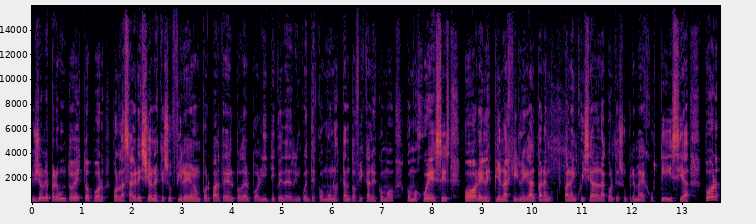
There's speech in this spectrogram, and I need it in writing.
Yo le pregunto esto por, por las agresiones que sufrieron por parte del poder político y de delincuentes comunes, tanto fiscales como, como jueces, por el espionaje ilegal para, para enjuiciar a la Corte Suprema de Justicia, por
